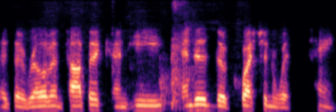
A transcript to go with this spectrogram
it's a relevant topic, and he ended the question with taint.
